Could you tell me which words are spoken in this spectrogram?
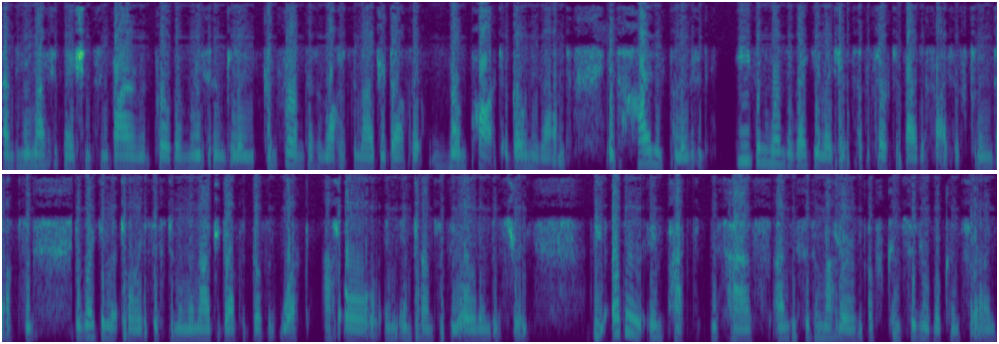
and the United Nations Environment Programme recently confirmed that a lot of the Niger Delta, one part, Ogoniland, is highly polluted even when the regulators have certified a site as cleaned up. So the regulatory system in the Niger Delta doesn't work at all in, in terms of the oil industry. The other impact this has, and this is a matter of, considerable concern,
